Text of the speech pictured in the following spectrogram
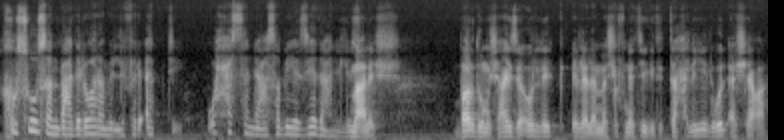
خصوصا بعد الورم اللي في رقبتي وحاسة إني عصبية زيادة عن اللزوم. معلش. برضه مش عايز أقولك إلا لما أشوف نتيجة التحليل والأشعة.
